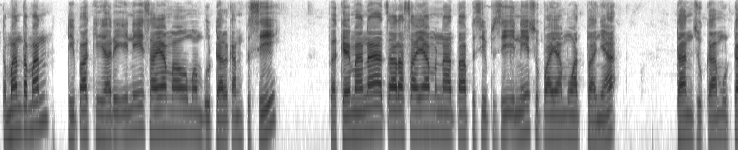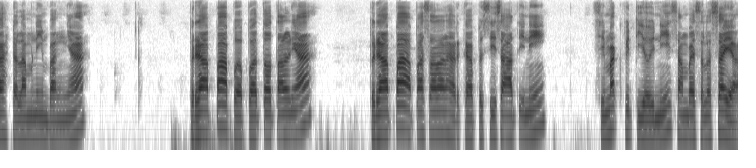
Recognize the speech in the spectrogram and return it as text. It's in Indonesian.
Teman-teman, di pagi hari ini saya mau membudalkan besi. Bagaimana cara saya menata besi-besi ini supaya muat banyak dan juga mudah dalam menimbangnya. Berapa bobot totalnya? Berapa pasaran harga besi saat ini? Simak video ini sampai selesai ya.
